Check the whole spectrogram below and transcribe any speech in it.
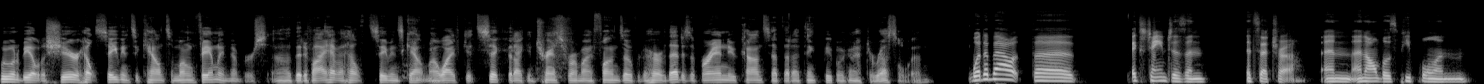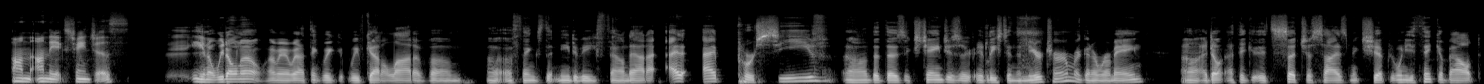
we want to be able to share health savings accounts among family members. Uh, that if I have a health savings account, and my wife gets sick, that I can transfer my funds over to her. That is a brand new concept that I think people are going to have to wrestle with. What about the exchanges and et cetera, and and all those people and on on the exchanges? you know, we don't know. I mean, I think we we've got a lot of um, uh, of things that need to be found out. I I, I perceive uh, that those exchanges, are, at least in the near term, are going to remain. Uh, I don't. I think it's such a seismic shift when you think about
